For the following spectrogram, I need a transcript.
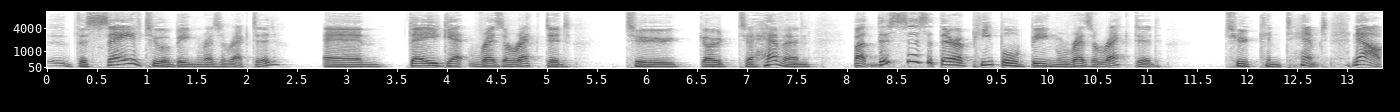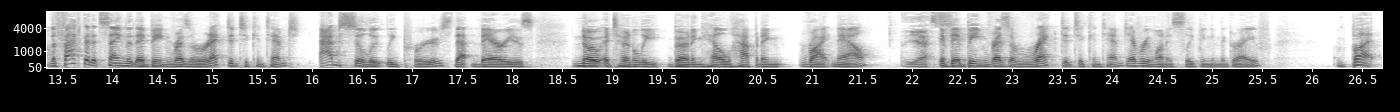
the saved who are being resurrected, and they get resurrected to go to heaven. But this says that there are people being resurrected to contempt. Now, the fact that it's saying that they're being resurrected to contempt absolutely proves that there is no eternally burning hell happening right now. Yes. If they're being resurrected to contempt, everyone is sleeping in the grave. But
